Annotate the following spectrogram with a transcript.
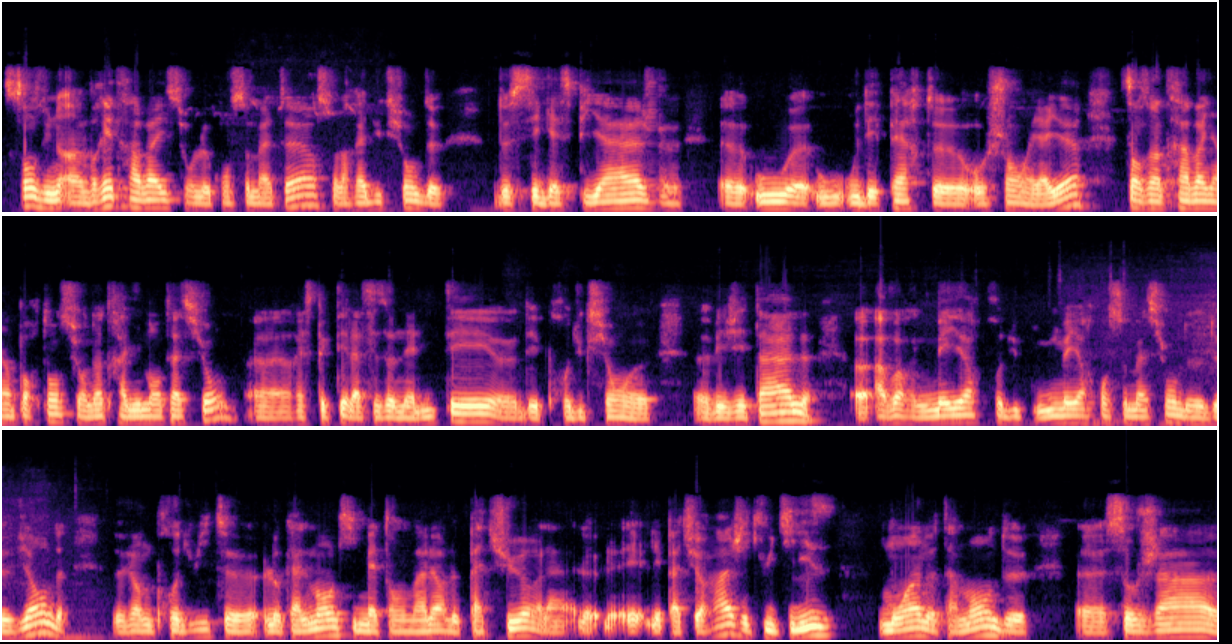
sans un vrai travail sur le consommateur, sur la réduction de, de ces gaspillages euh, ou, des pertes au champ et ailleurs, sans un travail important sur notre alimentation, respecter la saisonnalité des productions végétales, avoir une meilleure, consommation de, de, viande, de viande produite localement, qui mettent en valeur le pâture, les pâturages et qui utilisent moins notamment de soja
